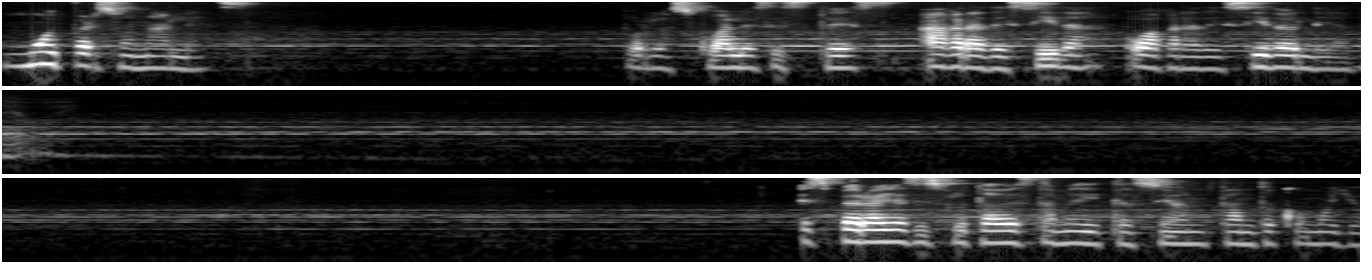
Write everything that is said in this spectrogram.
muy personales por las cuales estés agradecida o agradecido el día de hoy. Espero hayas disfrutado esta meditación tanto como yo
